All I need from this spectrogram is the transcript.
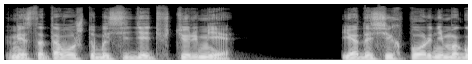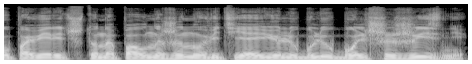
вместо того, чтобы сидеть в тюрьме. Я до сих пор не могу поверить, что напал на жену, ведь я ее люблю больше жизни.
